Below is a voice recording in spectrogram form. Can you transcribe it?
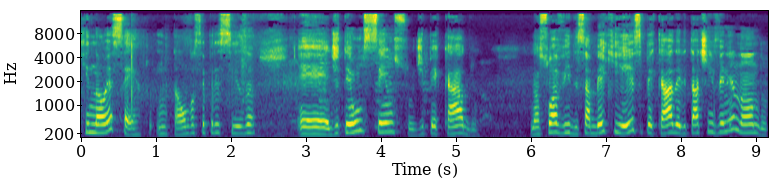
que não é certo. Então você precisa é, de ter um senso de pecado na sua vida e saber que esse pecado ele está te envenenando.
